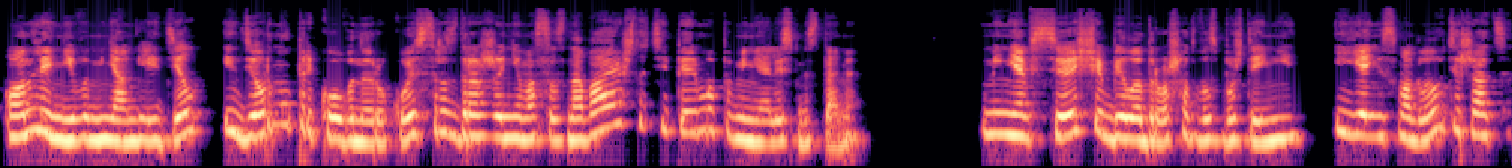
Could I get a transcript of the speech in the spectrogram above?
Он лениво меня оглядел и дернул прикованной рукой с раздражением, осознавая, что теперь мы поменялись местами. Меня все еще била дрожь от возбуждения, и я не смогла удержаться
